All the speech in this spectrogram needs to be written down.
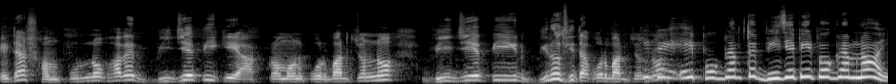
এটা সম্পূর্ণভাবে বিজেপিকে আক্রমণ করবার জন্য বিজেপির বিরোধিতা করবার জন্য। এই প্রোগ্রাম তো বিজেপির প্রোগ্রাম নয়।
